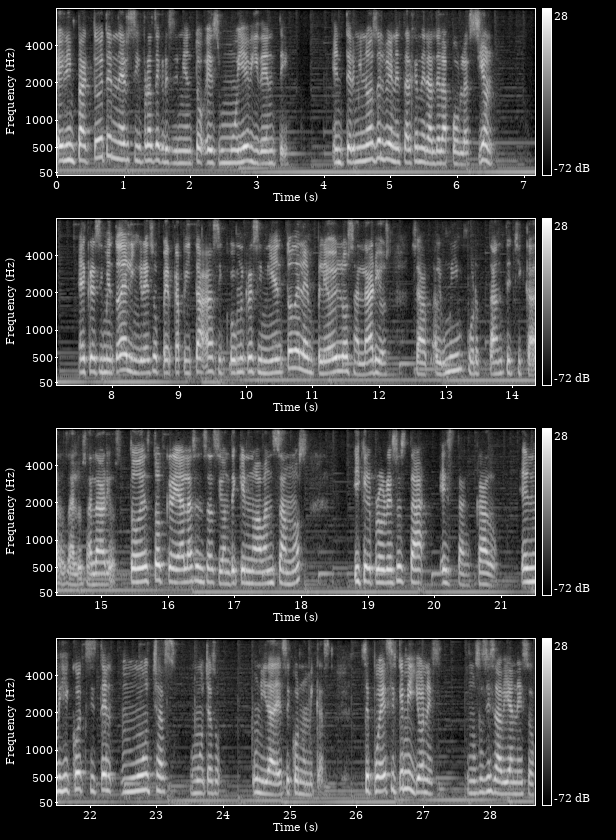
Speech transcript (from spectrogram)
El impacto de tener cifras de crecimiento es muy evidente en términos del bienestar general de la población, el crecimiento del ingreso per cápita, así como el crecimiento del empleo y los salarios. O sea, algo muy importante, chicas, o sea, los salarios. Todo esto crea la sensación de que no avanzamos y que el progreso está estancado. En México existen muchas, muchas unidades económicas. Se puede decir que millones, no sé si sabían eso,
